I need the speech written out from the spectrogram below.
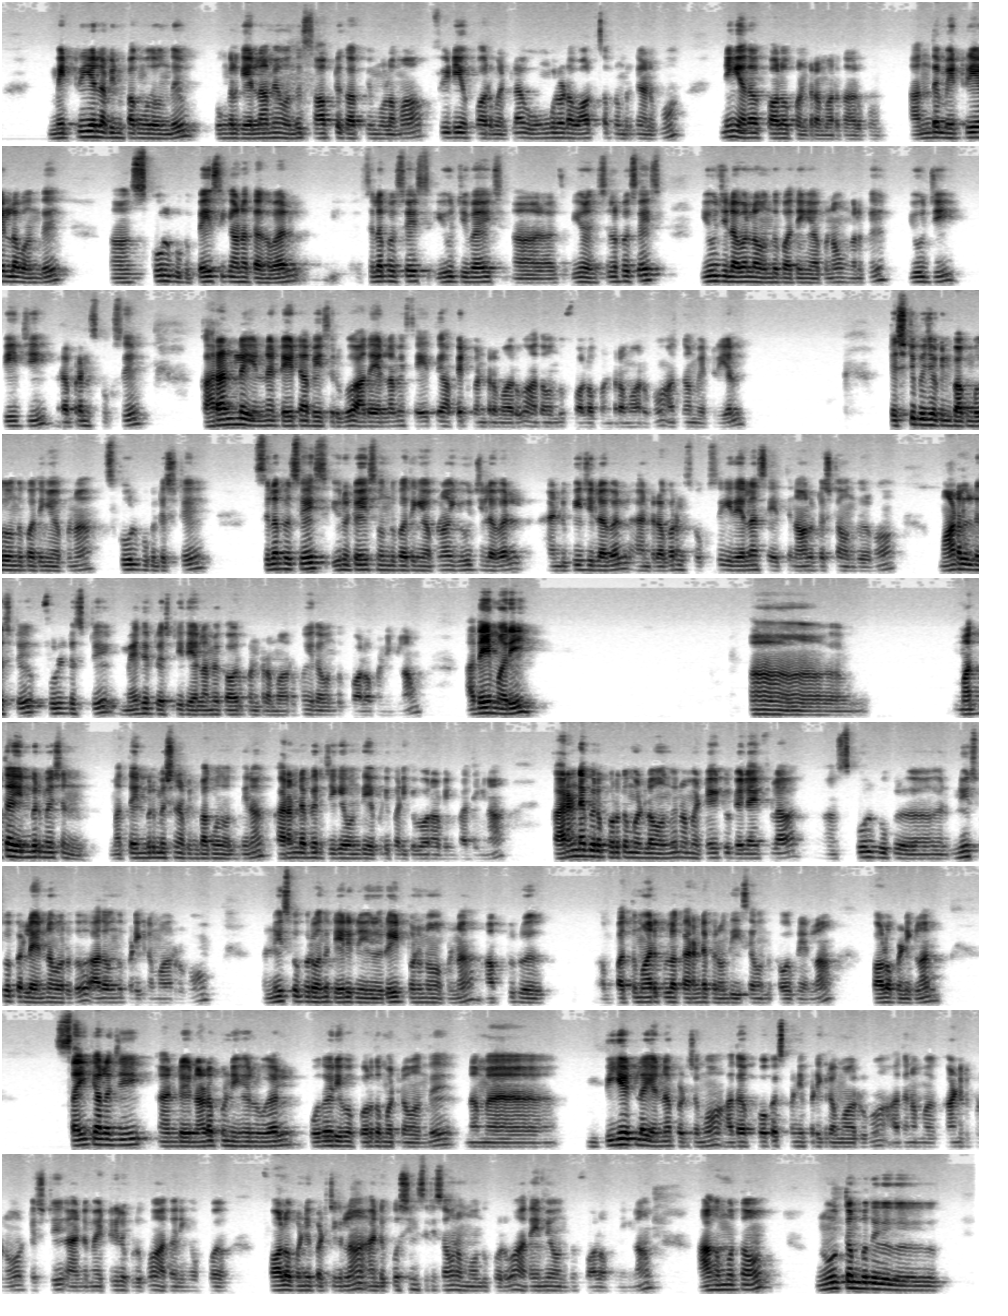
மெட்டீரியல் அப்படின்னு பார்க்கும்போது வந்து உங்களுக்கு எல்லாமே வந்து சாஃப்ட் காப்பி மூலமாக பிடிஎஃப் ஃபார்மேட்டில் உங்களோட வாட்ஸ்அப் நம்பருக்கு அனுப்புவோம். நீங்கள் எதாவது ஃபாலோ பண்ணுற மாதிரி தான் இருக்கும். அந்த மெட்டீரியலில் வந்து ஸ்கூல் புக் பேசிக்கான தகவல் syllabus wise UG wise syllabus wise UG லெவலில் வந்து பார்த்தீங்க அப்படின்னா உங்களுக்கு யூஜி பிஜி ரெஃபரன்ஸ் புக்ஸு கரண்டில் என்ன டேட்டா பேஸ் இருக்கோ அதை எல்லாமே சேர்த்து அப்டேட் பண்ணுற மாதிரி இருக்கும். அதை வந்து ஃபாலோ பண்ணுற மாதிரி இருக்கும். அதுதான் மெட்டீரியல். டெஸ்ட் பேஜ் அப்படின்னு பார்க்கும்போது வந்து பார்த்தீங்க அப்படின்னா school book test syllabus wise unit wise வந்து பார்த்தீங்க அப்படின்னா UG level and PG level and reference books இதெல்லாம் சேர்த்து நாலு டெஸ்ட்டாக வந்துருக்கும். Model test full test major test இது எல்லாமே கவர் பண்ணுற மாதிரி இருக்கும். இதை வந்து ஃபாலோ பண்ணிக்கலாம். அதே மாதிரி மற்ற இன்ஃபர்மேஷன் மற்ற இன்ஃபர்மேஷன் அப்படின்னு பார்க்கும்போது பார்த்தீங்கன்னா கரண்ட் அஃபேர் ஜிகே வந்து எப்படி படிக்க போகிறோம் அப்படின்னு பார்த்தீங்கன்னா கரண்ட் அஃபேரை பொறுத்த மட்டும் வந்து நம்ம டே டு டே லைஃப்பில் ஸ்கூல் புக்கு நியூஸ் பேப்பரில் என்ன வருதோ அதை வந்து படிக்கிற மாதிரி இருக்கும். நியூஸ் பேப்பர் வந்து டெய்லி ரீட் பண்ணணும் அப்படின்னா அப் டு பத்து மார்க்குள்ள கரண்ட் அஃபேர் வந்து ஈஸியாக வந்து கவர் பண்ணிடலாம். ஃபாலோ பண்ணிக்கலாம். சைக்காலஜி அண்டு நடப்பு நிகழ்வுகள் பொது அறிவை பொறுத்த மட்டும் வந்து நம்ம பிஎட்ல என்ன படித்தோமோ அதை ஃபோக்கஸ் பண்ணி படிக்கிற மாதிரி இருக்கும். அதை நம்ம காண்டக்ட் பண்ணுவோம். டெஸ்ட்டு அண்ட் மெட்டீரியல் கொடுப்போம். அதை நீங்கள் ஃபாலோ பண்ணி படிச்சுக்கலாம். அண்டு கொஸ்டின் சீரிஸாகவும் நம்ம வந்து போடுவோம். அதையுமே வந்து ஃபாலோ பண்ணிக்கலாம். ஆக மொத்தம் நூற்றம்பது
